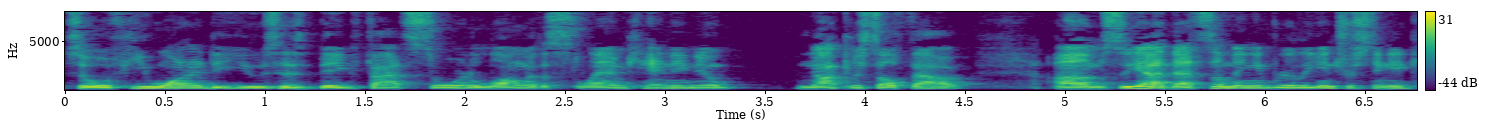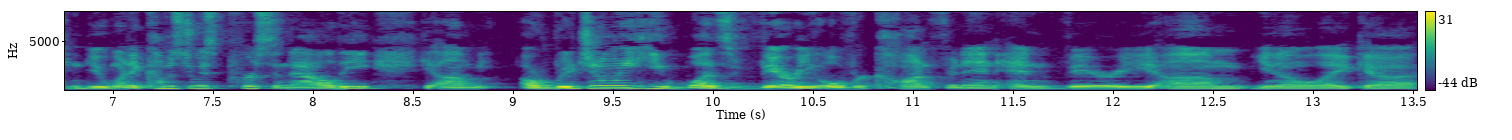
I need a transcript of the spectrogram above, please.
So if he wanted to use his big fat sword along with a slam cannon, you know knock yourself out. Um, so yeah, that's something really interesting it can do. When it comes to his personality, um, originally he was very overconfident and very, um, you know, like uh,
